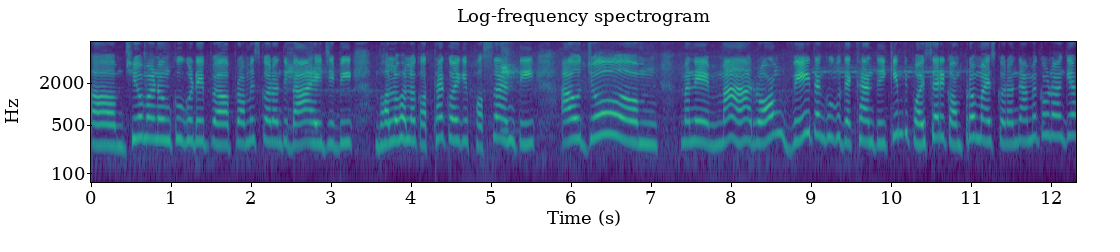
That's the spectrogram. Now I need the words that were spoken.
झील मानू गोटे प्रमिस करती बाहरी भल भल कथा कह फसाती आउ जो मैंने माँ रंग वे देखा केमती पैसा कंप्रोमाइज करते आम कौन आज्ञा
